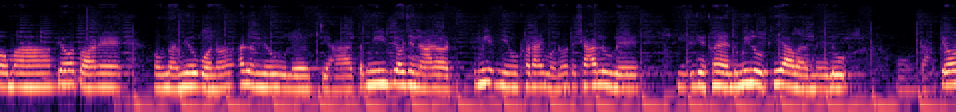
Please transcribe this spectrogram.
ပုံမှာပြောသွားတဲ့ပုံစံမျိုးပေါ့နော်အဲ့လိုမျိုးကိုလည်းဒါသမီးပြောချင်တာကတော့သမီးအပြင်ကိုထွက်တိုင်းပေါ့နော်တခြားလူလည်းဒီအပြင်ထွက်ရင်သမီးလိုဖြစ်ရပါမယ်လို့ဟိုဒါပြော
